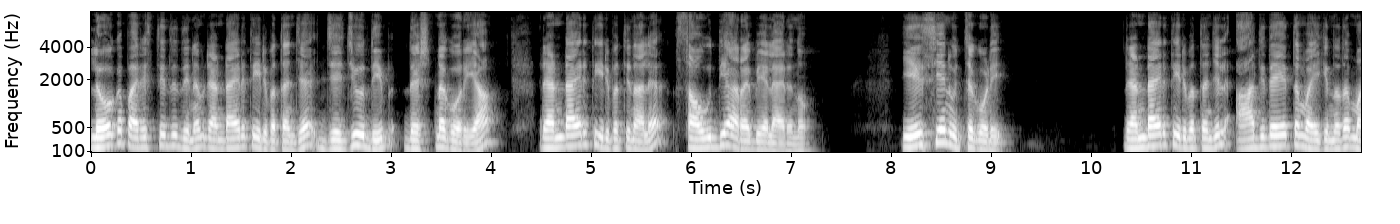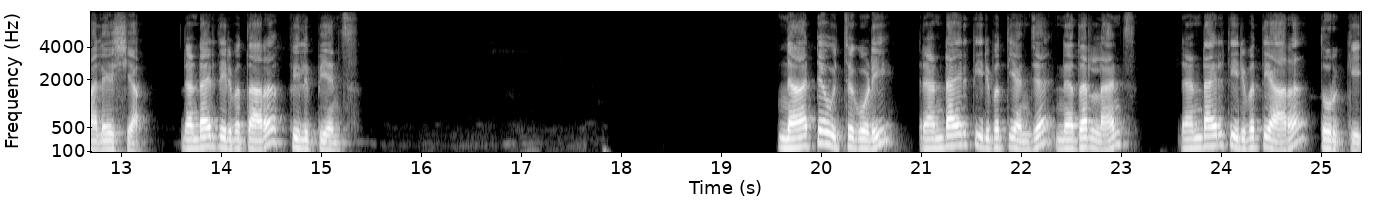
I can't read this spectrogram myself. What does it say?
ലോക പരിസ്ഥിതി ദിനം രണ്ടായിരത്തി ഇരുപത്തഞ്ച് ജജുദ്വീപ് ദക്ഷിണ കൊറിയ രണ്ടായിരത്തി ഇരുപത്തിനാല് സൗദി അറേബ്യയിലായിരുന്നു. ഏഷ്യൻ ഉച്ചകോടി രണ്ടായിരത്തി ഇരുപത്തഞ്ചിൽ ആതിഥേയത്വം വഹിക്കുന്നത് മലേഷ്യ. രണ്ടായിരത്തി ഇരുപത്തി ആറ് ഫിലിപ്പീൻസ് നാറ്റ ഉച്ചകോടി രണ്ടായിരത്തി ഇരുപത്തി അഞ്ച് നെതർലാൻഡ്സ് രണ്ടായിരത്തി ഇരുപത്തി ആറ് തുർക്കി.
